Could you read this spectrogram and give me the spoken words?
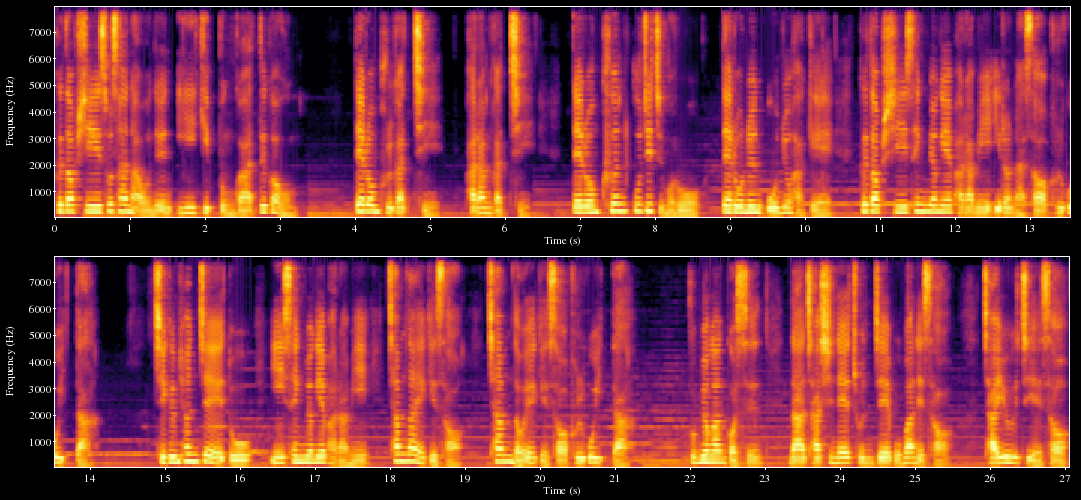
끝없이 솟아나오는 이 기쁨과 뜨거움. 때론 불같이, 바람같이, 때론 큰 꾸짖음으로, 때로는 온유하게 끝없이 생명의 바람이 일어나서 불고 있다. 지금 현재에도 이 생명의 바람이 참 나에게서, 참 너에게서 불고 있다. 분명한 것은 나 자신의 존재 몸 안에서 자유의지에서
